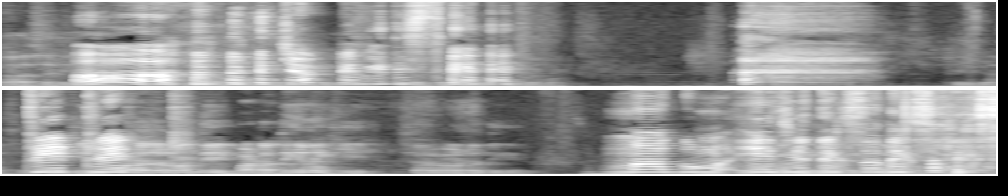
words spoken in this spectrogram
আচ্ছা ঠিক ও, আছে চোখ টিপে দিছে। ঠিক আছে Treat, কি treat. কটা জলদি দিই বারোটার দিকে নাকি? সাড়ে দিকে। মা গো মা এই যে দেখছ দেখছ দেখছ।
